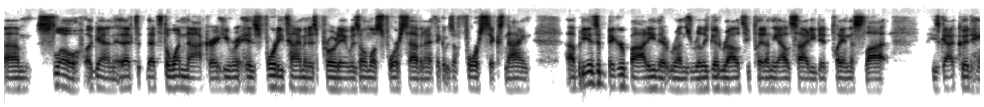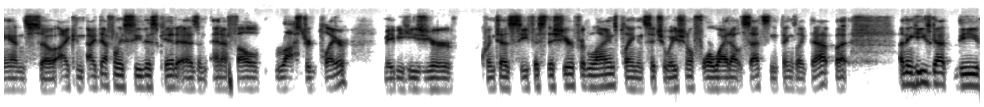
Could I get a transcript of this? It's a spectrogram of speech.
Um, slow again. That's that's the one knock, right? He his 40 time in his pro day was almost four seven. I think it was a four six nine. Uh, but he has a bigger body that runs really good routes. He played on the outside. He did play in the slot. He's got good hands, so I can I definitely see this kid as an NFL rostered player. Maybe he's your Quintez Cephus this year for the Lions, playing in situational four wide out sets and things like that. But I think he's got the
